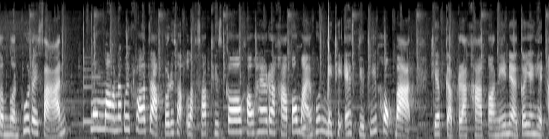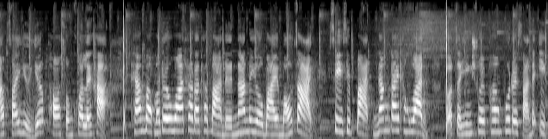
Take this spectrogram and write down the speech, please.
จำนวนผู้โดยสาร มุมมองนักวิเคราะห์จากบริษัทหลักทรัพย์ทิสโก้เขาให้ราคาเป้าหมายหุ้น BTS อยู่ที่ 6 บาท เทียบกับราคาตอนนี้เนี่ยก็ยังเห็นอัพไซด์อยู่เยอะพอสมควรเลยค่ะ แถมบอกมาด้วยว่าถ้ารัฐบาลเดินหน้านโยบายเมาจ่าย 40 บาทนั่งได้ทั้งวัน ก็จะยิ่งช่วยเพิ่มผู้โดยสารได้อีก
